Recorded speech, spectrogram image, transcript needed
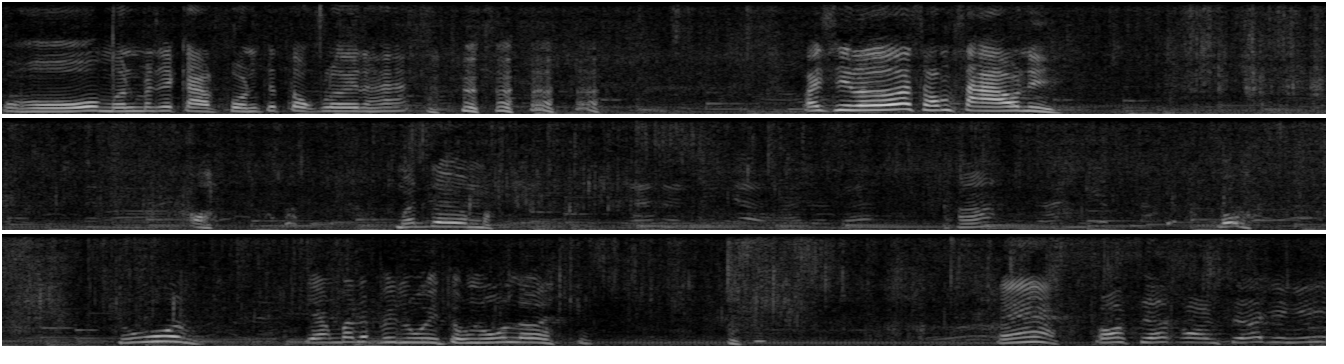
โอ้โห เหมือนบรรยากาศฝนจะตกเลยนะฮะ ไปสิเลยสองสาวนี่เหมือนเดิมอะฮะบุ๊นู่น ยังไม่ได้ไปลุยตรงนู้นเลยแม่รอเสือก่อนเสืออย่างนี้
